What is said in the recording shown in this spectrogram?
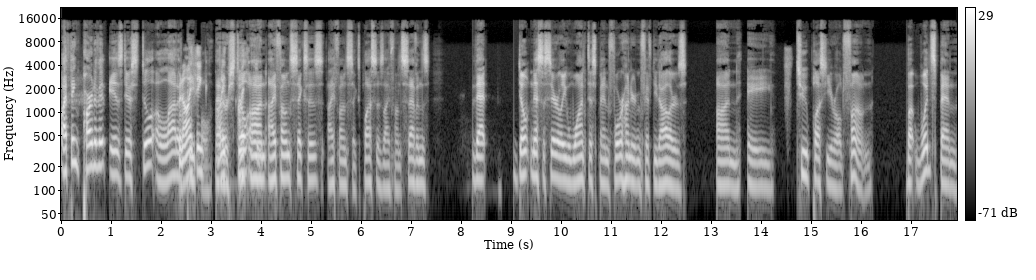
I think part of it is there's still a lot of But I people think- that I- are still it- on iPhone 6s, iPhone 6 Pluses, iPhone 7s that don't necessarily want to spend $450 on a 2 plus year old phone but would spend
